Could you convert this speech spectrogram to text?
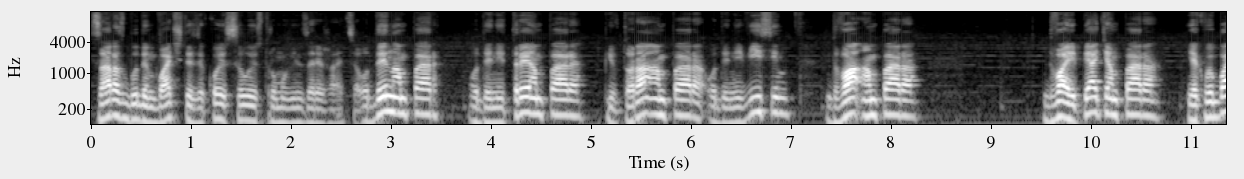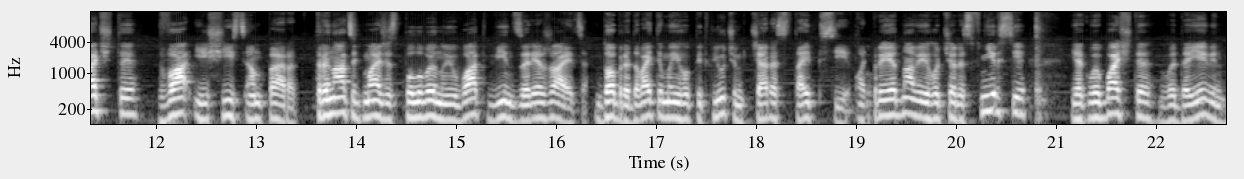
Зараз будемо бачити, з якою силою струму він заряджається. 1 ампер, 1,3 ампери, 1,5 ампера, 1,8, 2 ампера, 2,5 ампера. Як ви бачите, 2,6 ампера. 13 майже з половиною Вт він заряджається. Добре, давайте ми його підключимо через Type-C. От приєднав його через фнірсі. Як ви бачите, видає він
